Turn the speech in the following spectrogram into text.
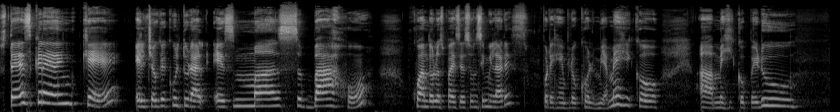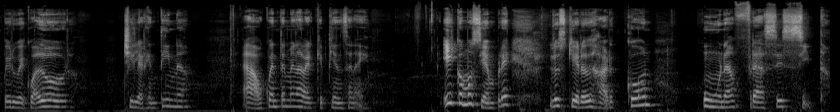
¿ustedes creen que el choque cultural es más bajo cuando los países son similares? Por ejemplo, Colombia-México, ah, México-Perú, Perú-Ecuador, Chile-Argentina. Ah, cuéntenme a ver qué piensan ahí. Y como siempre, los quiero dejar con una frasecita.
